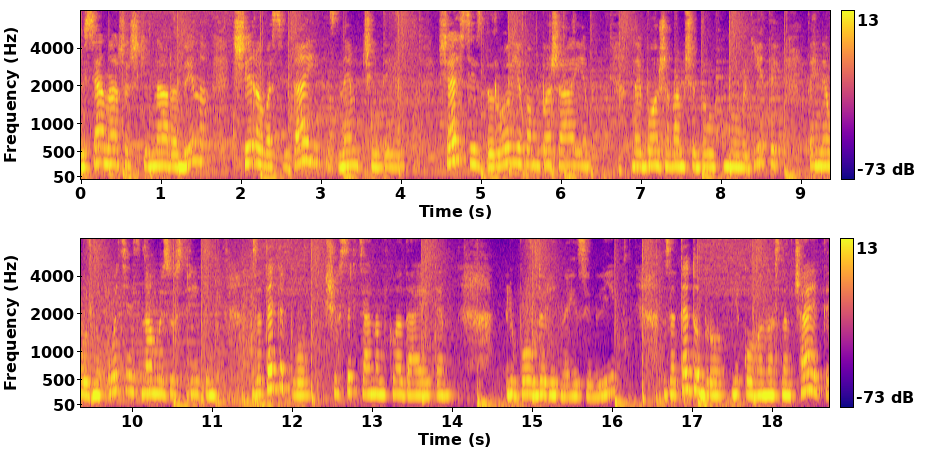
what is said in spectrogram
Уся наша шкільна родина щиро вас вітає з Днем Вчителя. Щастя і здоров'я вам бажає. Дай Боже вам ще довго молодіти, та й не одну осінь з нами зустріти. За те тепло, що в серця нам вкладаєте, любов до рідної землі, за те добро, якого нас навчаєте.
